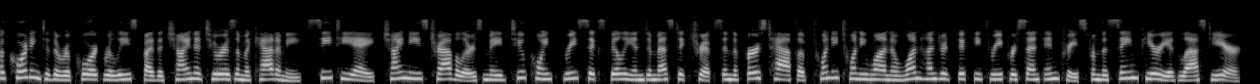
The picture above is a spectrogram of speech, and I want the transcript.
According to the report released by the China Tourism Academy, CTA, Chinese travelers made 2.36 billion domestic trips in the first half of 2021, a 153% increase from the same period last year.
